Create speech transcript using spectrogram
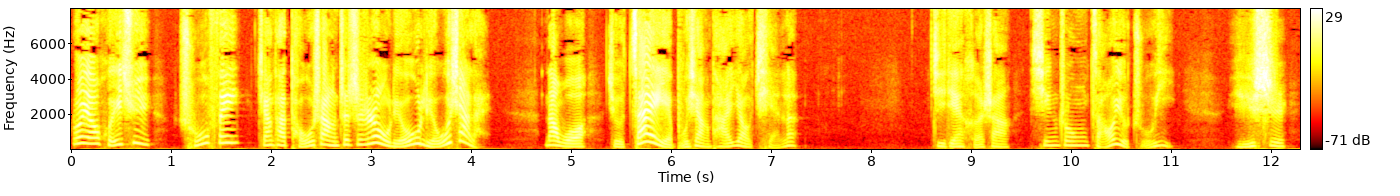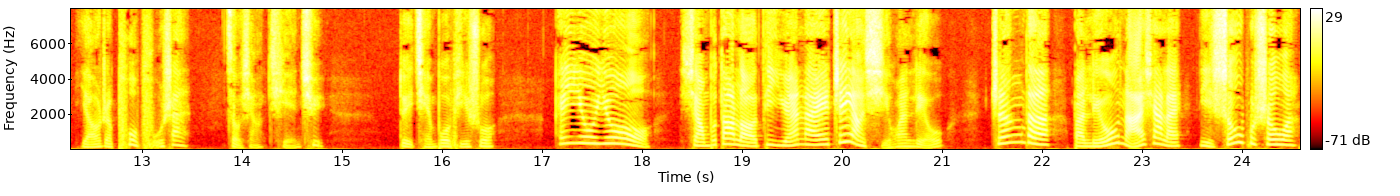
若要回去，除非将他头上这只肉瘤留下来，那我就再也不向他要钱了。”祭奠和尚心中早有主意，于是摇着破蒲扇走向前去，对钱剥皮说。哎呦呦！想不到老弟原来这样喜欢刘，真的把刘拿下来，你收不收啊？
